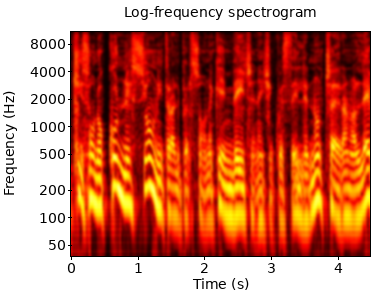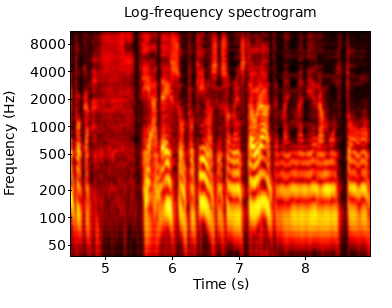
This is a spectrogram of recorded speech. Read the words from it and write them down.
ci sono connessioni tra le persone che invece nei 5 Stelle non c'erano all'epoca e adesso un pochino si sono instaurate, ma in maniera molto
